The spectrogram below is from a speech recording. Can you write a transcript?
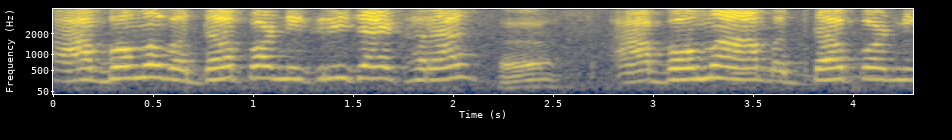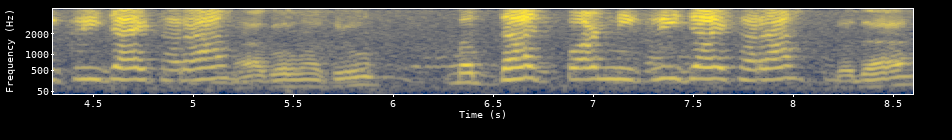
આભામાં બધા પણ નીકળી જાય ખરા? હા. બધા પણ નીકળી જાય ખરા? આ શું? બધા જ પણ નીકળી જાય ખરા? બધા?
